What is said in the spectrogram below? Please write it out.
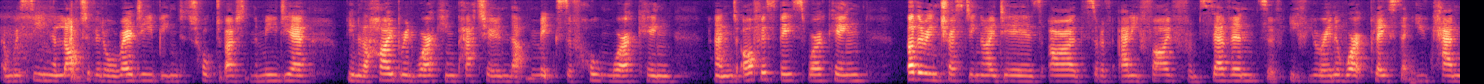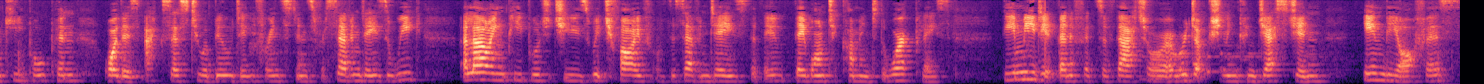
and we're seeing a lot of it already being talked about in the media, you know, the hybrid working pattern, that mix of home working and office based working. Other interesting ideas are the sort of any five from seven. So, if, if you're in a workplace that you can keep open, or there's access to a building, for instance, for seven days a week, allowing people to choose which five of the seven days that they, they want to come into the workplace. The immediate benefits of that are a reduction in congestion in the office,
